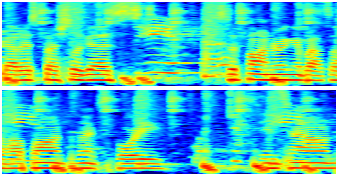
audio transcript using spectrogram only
Got our special guest, Stefan Ring, about to hop on for the next 40 in town.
